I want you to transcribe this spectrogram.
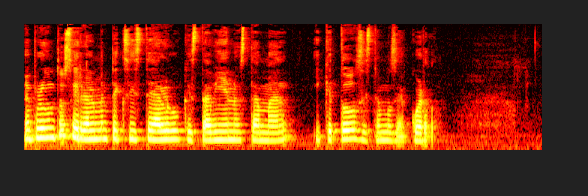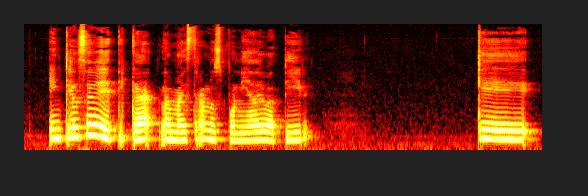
me pregunto si realmente existe algo que está bien o está mal y que todos estemos de acuerdo. En clase de ética, la maestra nos ponía a debatir que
